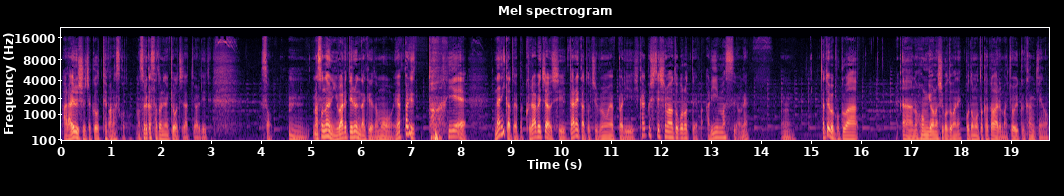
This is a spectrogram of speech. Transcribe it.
あらゆる執着を手放すこと、まあ、それが悟りの境地だって言われていて。そう。うん。まあそんなように言われてるんだけれどもやっぱり とはいえ何かとやっぱ比べちゃうし誰かと自分をやっぱり比較してしまうところってやっぱありますよね。うん、例えば僕はあの本業の仕事がね子供と関わる、まあ、教育関係の、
